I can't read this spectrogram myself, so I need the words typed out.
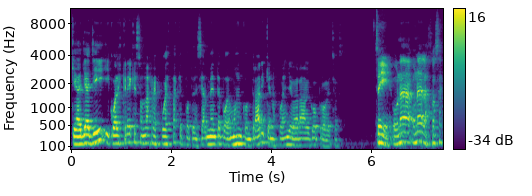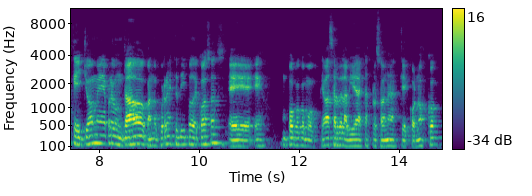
que hay allí y cuáles crees que son las respuestas que potencialmente podemos encontrar y que nos pueden llevar a algo provechoso? Sí, una, una de las cosas que yo me he preguntado cuando ocurren este tipo de cosas eh, es un poco como qué va a ser de la vida de estas personas que conozco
